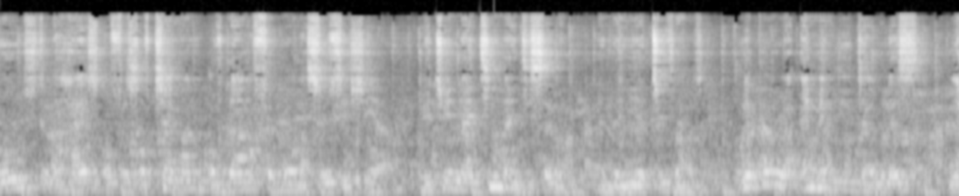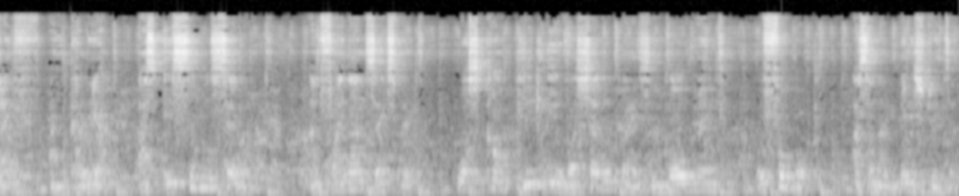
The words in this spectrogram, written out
rose to the highest office of chairman of Ghana Football Association between 1997 and the year 2000. Lepora MND Jawula's life and career as a civil servant and finance expert was completely overshadowed by his involvement with football as an administrator.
